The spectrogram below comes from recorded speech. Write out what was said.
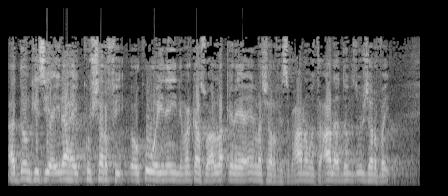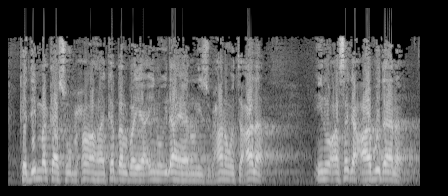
Addoonkiisa ilaahay ku sharfi oo ku weynayni markaasuu alla qiraya in la sharfay subxaana wa tacala addoonkiisa u sharfay. Kadib markaasuu muxuu ahaa ka dalbaya inuu ilaahay hanuuniyo subxaana wa tacaala inuu asaga caabudaana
